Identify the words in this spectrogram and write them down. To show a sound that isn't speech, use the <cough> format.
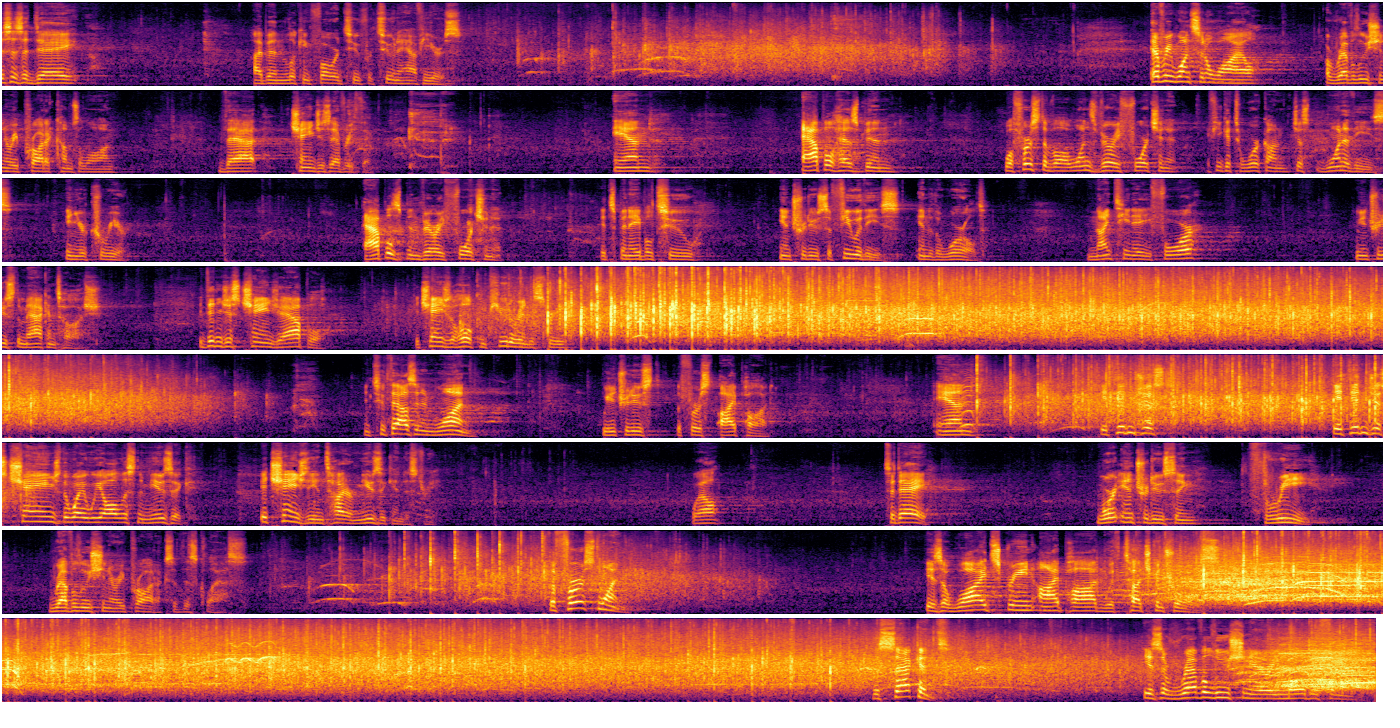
This is a day I've been looking forward to for two and a half years. Every once in a while, a revolutionary product comes along that changes everything. And Apple has been, well, first of all, one's very fortunate if you get to work on just one of these in your career. Apple's been very fortunate. It's been able to introduce a few of these into the world. In 1984, we introduced the Macintosh. It didn't just change Apple, it changed the whole computer industry. In 2001, we introduced the first iPod. And it didn't just it didn't just change the way we all listen to music. It changed the entire music industry. Well, today we're introducing three revolutionary products of this class. The first one is a widescreen iPod with touch controls. The second is a revolutionary mobile phone.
